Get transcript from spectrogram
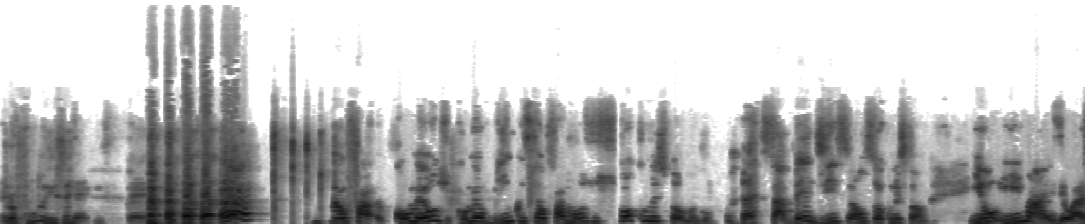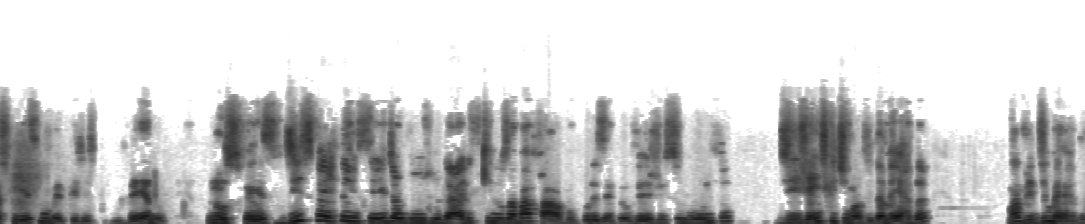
é, profundo isso, hein? É, isso é. Então, como, eu, como eu brinco, isso é o famoso soco no estômago. Saber disso é um soco no estômago. E, e mais, eu acho que esse momento que a gente está vivendo nos fez despertencer de alguns lugares que nos abafavam. Por exemplo, eu vejo isso muito de gente que tinha uma vida merda, uma vida de merda,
